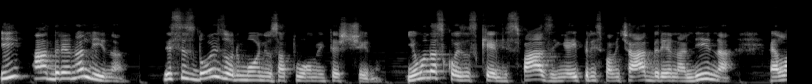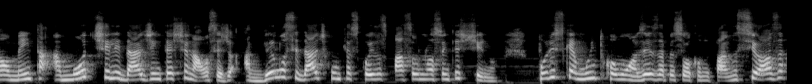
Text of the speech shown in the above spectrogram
e a adrenalina. Esses dois hormônios atuam no intestino. E uma das coisas que eles fazem, aí principalmente a adrenalina, ela aumenta a motilidade intestinal, ou seja, a velocidade com que as coisas passam no nosso intestino. Por isso que é muito comum, às vezes, a pessoa, quando está ansiosa,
